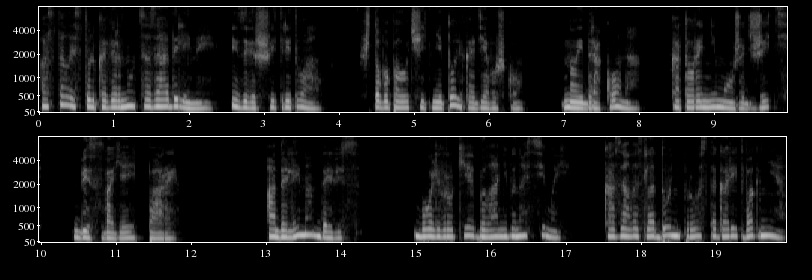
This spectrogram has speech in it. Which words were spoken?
Осталось только вернуться за Аделиной и завершить ритуал, чтобы получить не только девушку, но и дракона, который не может жить без своей пары. Аделина Дэвис. Боль в руке была невыносимой. Казалось, ладонь просто горит в огне.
